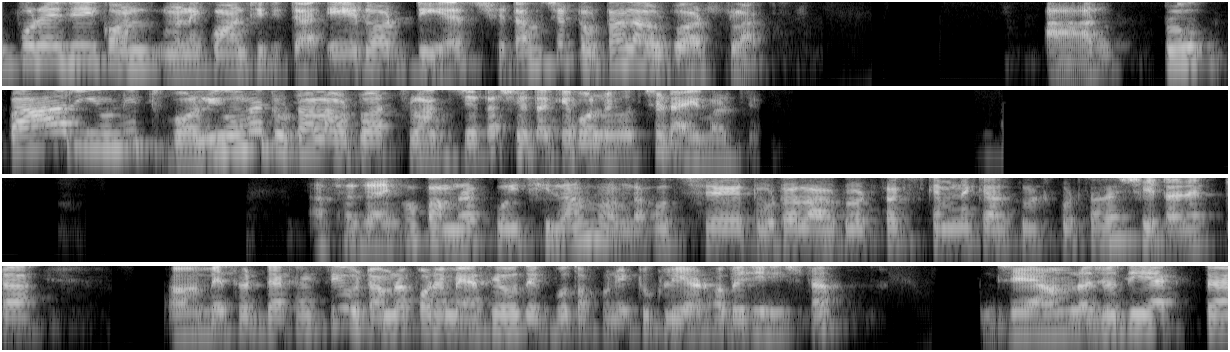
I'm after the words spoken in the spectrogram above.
উপরে যে মানে কোয়ান্টিটিটা এ ডট ডিএস সেটা হচ্ছে টোটাল আউটওয়ার্ড ফ্লাক্স আর পার ইউনিট ভলিউমে টোটাল আউটওয়ার্ড ফ্লাক্স যেটা, সেটাকে বলে হচ্ছে ডাইভারজেন্স আচ্ছা যাই হোক, আমরা কই ছিলাম? আমরা হচ্ছে টোটাল আউটওয়ার্ড ফ্লাক্স কেমনে ক্যালকুলেট করতে হয় সেটার একটা মেথড দেখাইছি। ওটা আমরা পরে ম্যাথেও দেখব, তখন একটু ক্লিয়ার হবে জিনিসটা। যে আমরা যদি একটা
